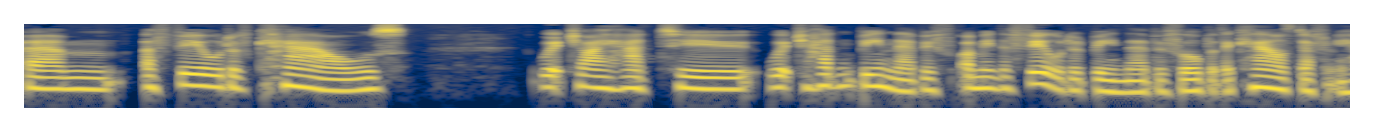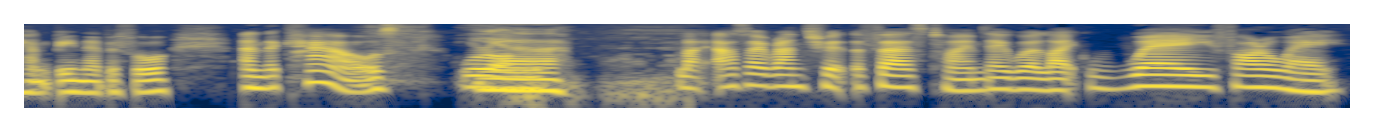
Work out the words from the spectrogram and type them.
um, a field of cows, which I had to, which hadn't been there before. I mean, the field had been there before, but the cows definitely hadn't been there before. And the cows were Yeah. on, like, as I ran through it the first time, they were like way far away.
